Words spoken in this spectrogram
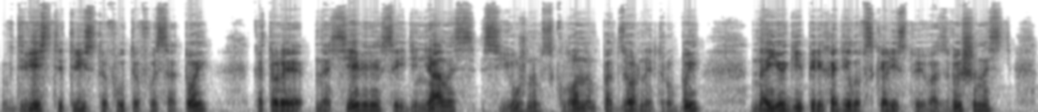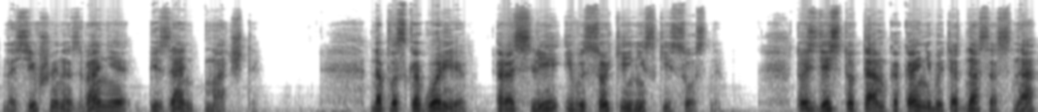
в 200-300 футов высотой, которая на севере соединялась с южным склоном подзорной трубы, на юге переходила в скалистую возвышенность, носившую название Пизань-мачты. На плоскогорье росли и высокие низкие сосны. То здесь, то там какая-нибудь одна сосна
